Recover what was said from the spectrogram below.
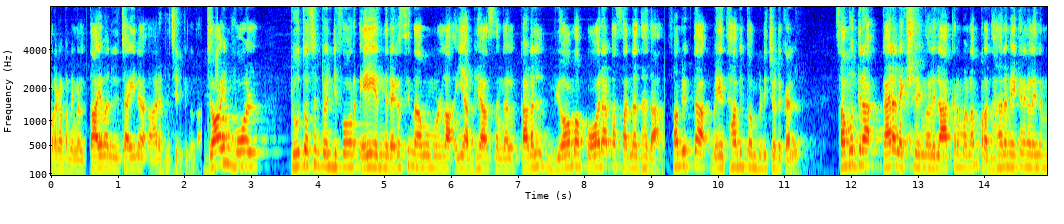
പ്രകടനങ്ങൾ തായ്വാനിൽ ചൈന ആരംഭിച്ചിരിക്കുന്നത്. ജോയിന്റ് വോൾ two thousand twenty four A എന്ന് രഹസ്യനാമമുള്ള ഈ അഭ്യാസങ്ങൾ കടൽ വ്യോമ പോരാട്ട സന്നദ്ധത സംയുക്ത മേധാവിത്വം പിടിച്ചെടുക്കൽ സമുദ്ര കര ലക്ഷ്യങ്ങളിൽ ആക്രമണം പ്രധാന മേഖലകളിലും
